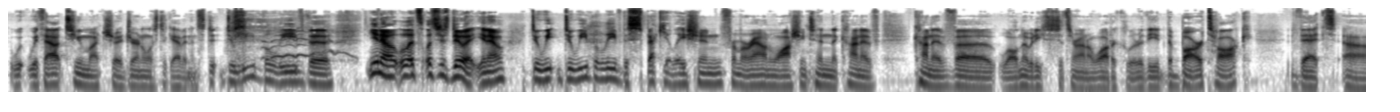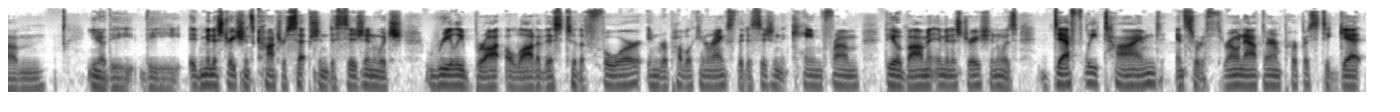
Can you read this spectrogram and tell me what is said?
w- without too much uh, journalistic evidence. Do, do we believe the you know let's let's just do it. You know do we do we believe the speculation from around Washington that kind of kind of uh, well nobody sits around a water cooler the the bar talk that. Um, you know the the administration's contraception decision, which really brought a lot of this to the fore in Republican ranks. The decision that came from the Obama administration was deftly timed and sort of thrown out there on purpose to get.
